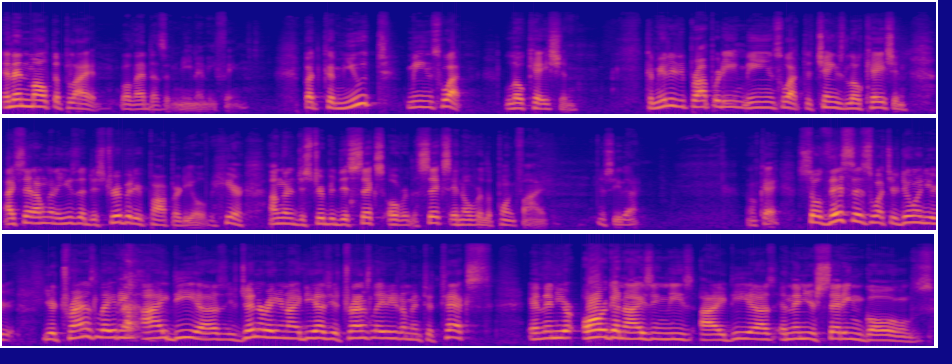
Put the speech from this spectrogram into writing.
and then multiply it. Well, that doesn't mean anything. But commute means what? Location. Commutative property means what? To change location. I said I'm going to use a distributive property over here. I'm going to distribute this 6 over the 6 and over the 0.5. You see that? Okay? So this is what you're doing. You're, you're translating ideas, you're generating ideas, you're translating them into text, and then you're organizing these ideas, and then you're setting goals.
